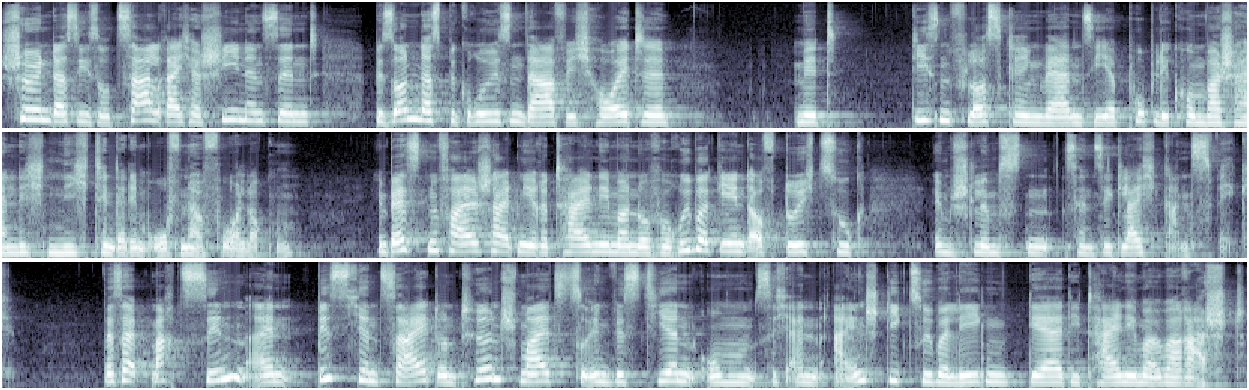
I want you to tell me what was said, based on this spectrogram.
Schön, dass Sie so zahlreich erschienen sind. Besonders begrüßen darf ich heute mit diesen Floskeln werden Sie Ihr Publikum wahrscheinlich nicht hinter dem Ofen hervorlocken. Im besten Fall schalten Ihre Teilnehmer nur vorübergehend auf Durchzug, im schlimmsten sind sie gleich ganz weg. Deshalb macht es Sinn, ein bisschen Zeit und Hirnschmalz zu investieren, um sich einen Einstieg zu überlegen, der die Teilnehmer überrascht.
